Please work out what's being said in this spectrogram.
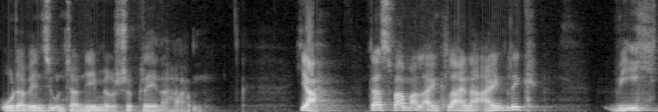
oder wenn sie unternehmerische Pläne haben. Ja, das war mal ein kleiner Einblick, wie ich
